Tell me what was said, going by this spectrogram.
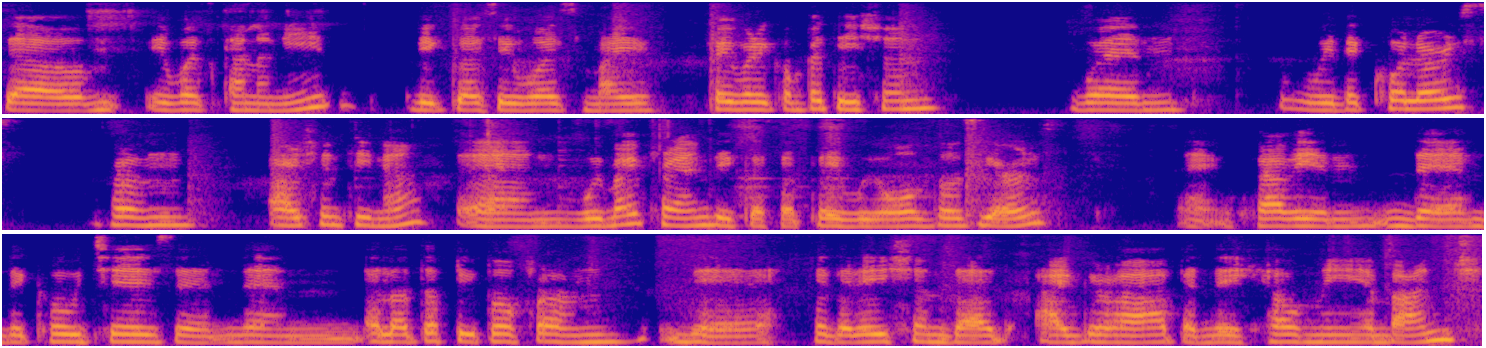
So it was kind of neat because it was my favorite competition when with the colors from Argentina and with my friend because I played with all those girls and having them, the coaches, and then a lot of people from the federation that I grew up and they helped me a bunch.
